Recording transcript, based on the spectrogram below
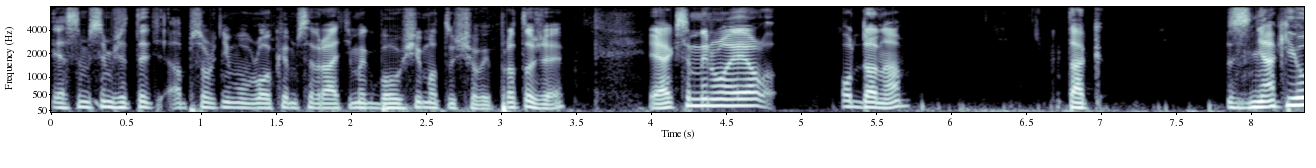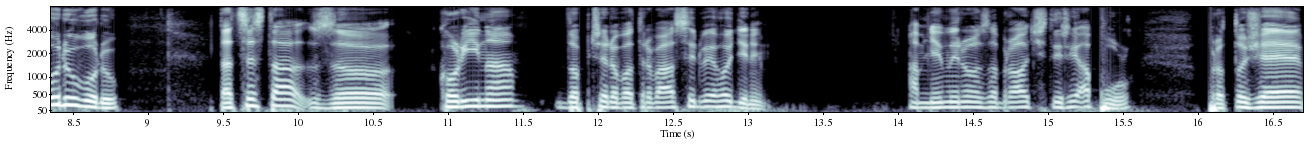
já si myslím, že teď absolutním obloukem se vrátíme k Bohuši Matušovi, protože já jak jsem minule jel od Dana, tak z nějakého důvodu ta cesta z Kolína do Předova trvá asi dvě hodiny. A mě minule zabrala čtyři a půl, protože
